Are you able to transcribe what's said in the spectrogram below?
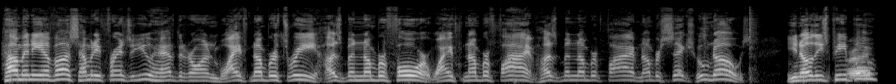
How many of us how many friends do you have that are on wife number three husband number four wife number five husband number five number six? Who knows? You know these people? Right.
